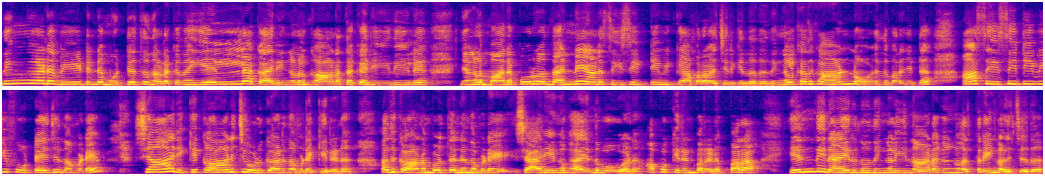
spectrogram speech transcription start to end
നിങ്ങളുടെ വീട്ടിന്റെ മുറ്റത്ത് നടക്കുന്ന എല്ലാ കാര്യങ്ങളും കാണത്തക്ക രീതിയിൽ ഞങ്ങൾ മനഃപൂർവം തന്നെയാണ് C C T V camera വെച്ചിരിക്കുന്നത്. നിങ്ങൾക്കത് കാണണോ എന്ന് പറഞ്ഞിട്ട് ആ C C T V footage നമ്മുടെ ശാരിക്ക് കാണിച്ചു കൊടുക്കുകയാണ് നമ്മുടെ കിരൺ അത് കാണുമ്പോൾ തന്നെ നമ്മുടെ ശാരി അങ്ങ് ഭയന്ന് പോവുകയാണ്. അപ്പോൾ കിരൺ പറയണേ പറ എന്തിനായിരുന്നു നിങ്ങൾ ഈ നാടകങ്ങൾ അത്രയും കളിച്ചത്?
